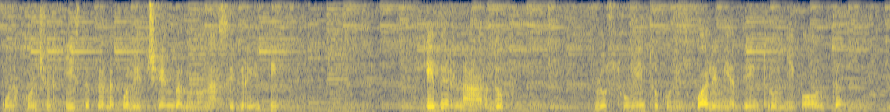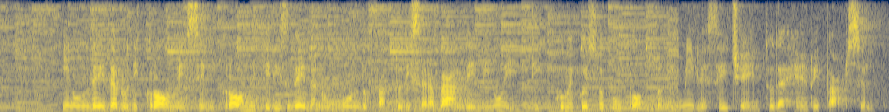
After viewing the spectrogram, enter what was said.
una concertista per la quale il cembalo non ha segreti, e Bernardo, lo strumento con il quale mi addentro ogni volta in un dedalo di crome e semicrome che disvelano un mondo fatto di sarabande e minuetti come questo composto nel 1600 da Henry Parcel.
